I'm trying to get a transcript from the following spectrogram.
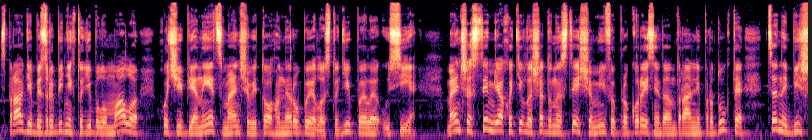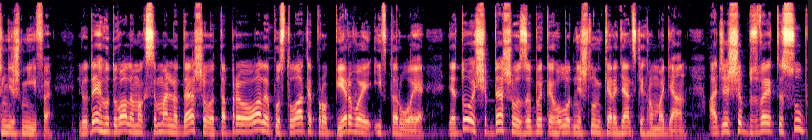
Справді безробітних тоді було мало, хоч і п'яниць менше від того не робилось, тоді пили усі. Менше з тим я хотів лише донести, що міфи про корисні та натуральні продукти це не більше ніж міфи. Людей годували максимально дешево та прививали постулати про перше і второе, для того, щоб дешево забити голодні шлунки радянських громадян. Адже щоб зварити суп,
